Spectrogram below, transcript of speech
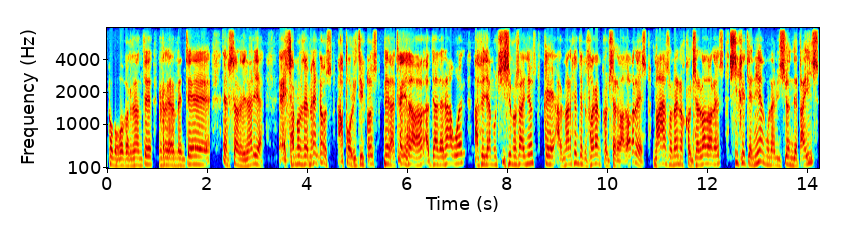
como gobernante realmente extraordinaria. Echamos de menos a políticos de la talla de Adenauer hace ya muchísimos años que, al margen de que fueran conservadores, más o menos conservadores, sí que tenían una visión de país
